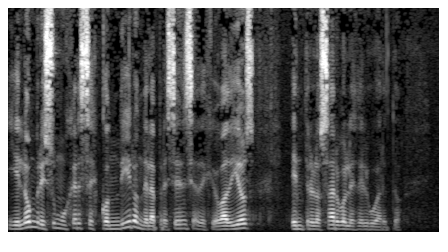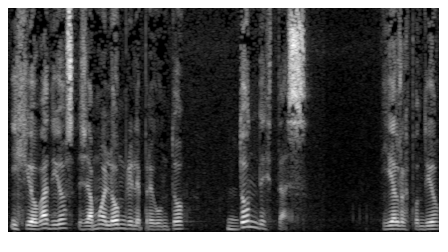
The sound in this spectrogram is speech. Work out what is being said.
y el hombre y su mujer se escondieron de la presencia de Jehová Dios entre los árboles del huerto. Y Jehová Dios llamó al hombre y le preguntó, ¿dónde estás? Y él respondió,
